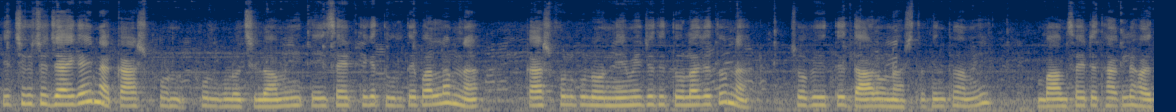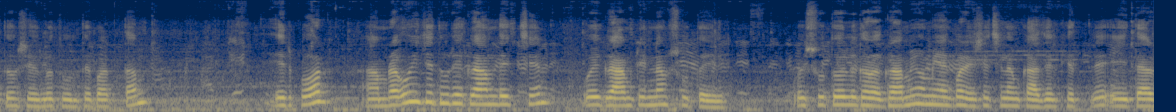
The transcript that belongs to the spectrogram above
কিছু কিছু জায়গায় না কাশ ফুল, ফুলগুলো ছিল। আমি এই সাইড থেকে তুলতে পারলাম না। কাশ ফুলগুলো নেমে যদি তোলা যেত না ছবিতে দারুণ আসতো, কিন্তু আমি বাম সাইডে থাকলে হয়তো সেগুলো তুলতে পারতাম। এরপর আমরা ওই যে দূরে গ্রাম দেখছেন, ওই গ্রামটির নাম সুতৈল। ওই সুতৈল গ্রামেও আমি একবার এসেছিলাম কাজের ক্ষেত্রে, এই তার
